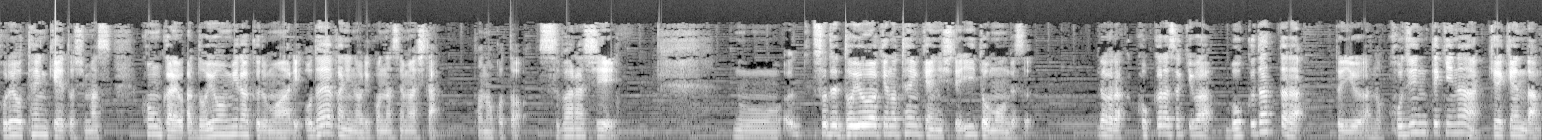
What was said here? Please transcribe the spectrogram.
これを典型とします。今回は土曜ミラクルもあり、穏やかに乗りこなせました。とのこと。素晴らしい。もう、それで土曜明けの典型にしていいと思うんです。だから、こっから先は、僕だったらという、あの、個人的な経験談。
